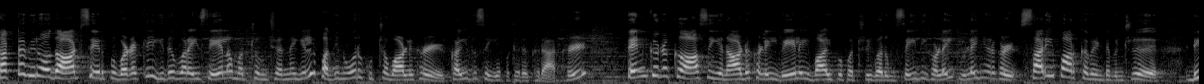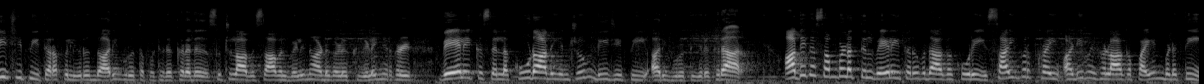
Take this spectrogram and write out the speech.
சட்டவிரோத ஆட்சேர்ப்பு வழக்கில் இதுவரை சேலம் மற்றும் சென்னையில் பதினோரு குற்றவாளிகள் கைது செய்யப்பட்டிருக்கிறார்கள். தென்கிழக்கு ஆசிய நாடுகளில் வேலை வாய்ப்பு பற்றி வரும் செய்திகளை இளைஞர்கள் சரிபார்க்க வேண்டும் என்று டிஜிபி தரப்பில் இருந்து அறிவுறுத்தப்பட்டிருக்கிறது. சுற்றுலா விசாவில் வெளிநாடுகளுக்கு இளைஞர்கள் வேலைக்கு செல்லக்கூடாது என்றும் டிஜிபி அறிவுறுத்தியிருக்கிறார். அதிக சம்பளத்தில் வேலை தருவதாக கூறி சைபர் கிரைம் அடிமைகளாக பயன்படுத்தி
